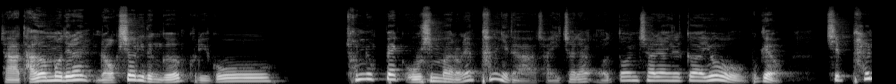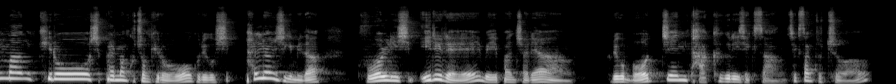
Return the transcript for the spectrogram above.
자, 다음 모델은 럭셔리 등급 그리고 1650만 원에 팝니다. 자, 이 차량 어떤 차량일까요? 볼게요. 18만 킬로, 18만 9천 킬로, 그리고 18년식입니다. 9월 21일에 매입한 차량, 그리고 멋진 다크그리 색상, 색상 좋죠.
